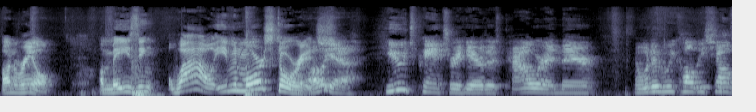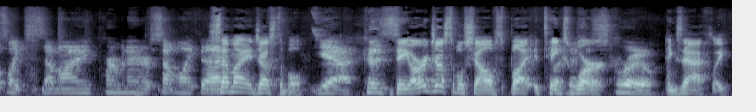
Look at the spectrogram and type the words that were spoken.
Unreal. Amazing. Wow, even more storage. Oh yeah, huge pantry here. There's power in there. And what did we call these shelves? Like semi-permanent or something like that. Semi adjustable. yeah, because They are adjustable shelves, but it takes work. Screw, Exactly.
